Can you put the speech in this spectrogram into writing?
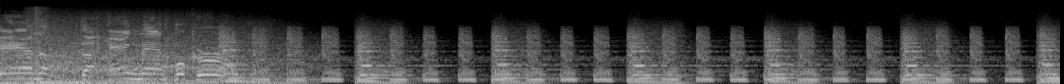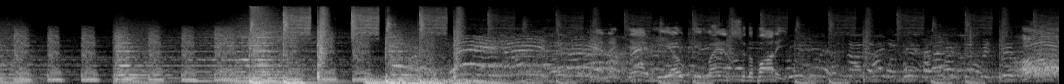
Dan the Hangman Hooker. And again, Hioki lands to the body. Oh!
